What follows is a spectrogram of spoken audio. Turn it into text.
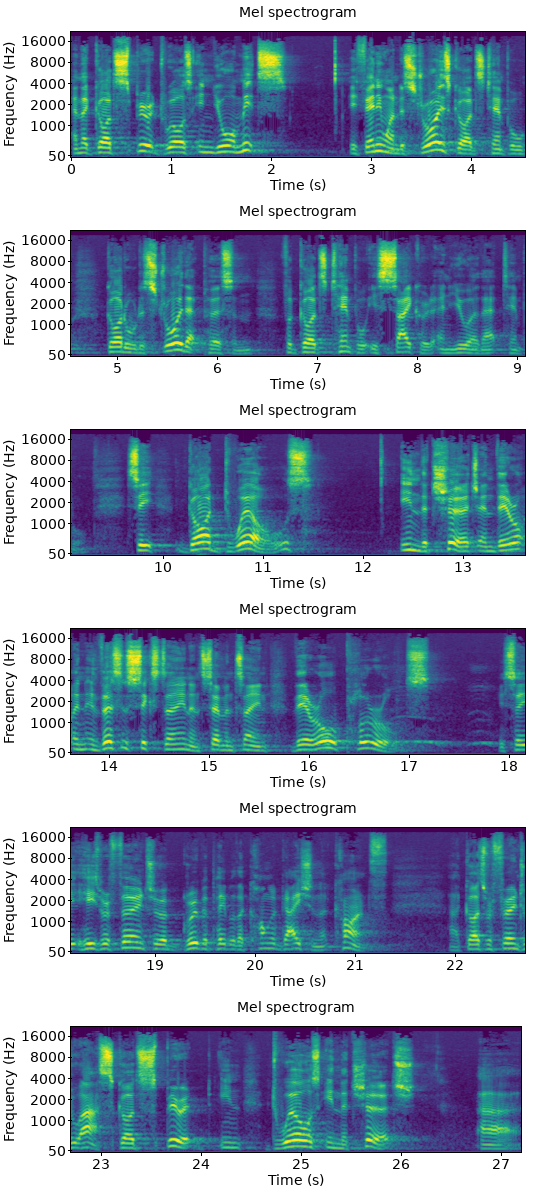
and that God's Spirit dwells in your midst? If anyone destroys God's temple, God will destroy that person, for God's temple is sacred, and you are that temple. See, God dwells in the church, and they're all, in verses 16 and 17, they're all plurals. You see, he's referring to a group of people, the congregation at Corinth. Uh, God's referring to us. God's Spirit in, dwells in the church. Uh,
